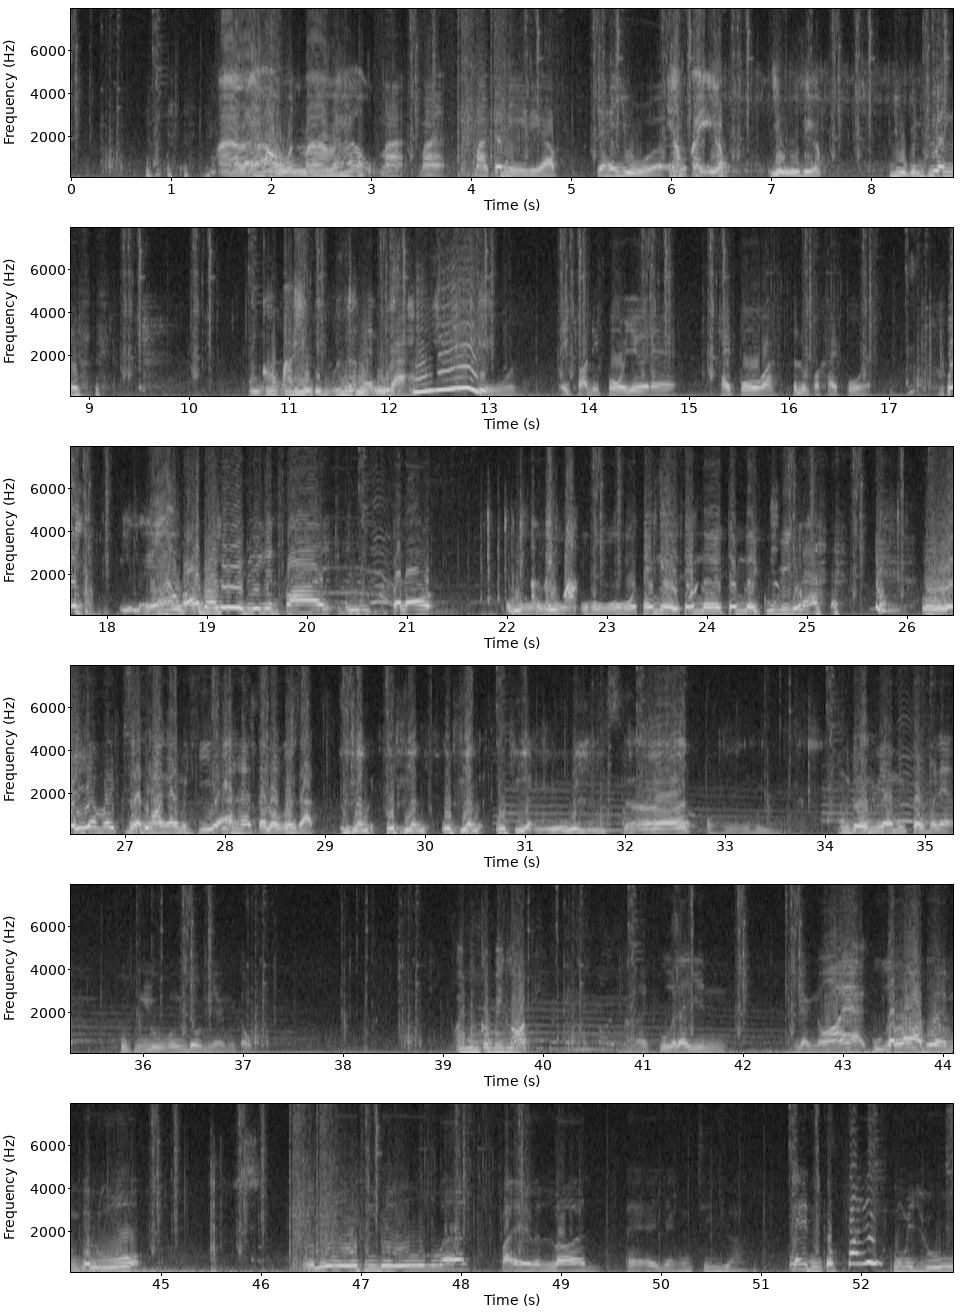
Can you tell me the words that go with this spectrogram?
มาแล้วมันมาแล้วมามามาก็หนีสิครับ จะให้อยู่เหรอยังไปครับ อยู่ดิครับอยู่เป็นเพื่อนนู่น มึงก็มาอยู่เป็นเพื่อนแม่นกูจ้ะสิโอ้โหไอช็อตนี้โปรเยอะนะใครโปรวะสรุปว่าใครโปรเนี่ยเฮ้ยไปแล้วอ๋อบอลลีบลีกันไฟอือไปแล้วโอ้โหโอ้โหโอ้โหเต็มเลยเต็มเลยเต็มเลยกูวิ่งนะโอ้ยยังไม่เสือนทางกันเมื่อกี้อะฮะตลกไอสัตว์เถื่อนกูเถื่อนกูเถื่อนกูเถื่อนอุ้ยเสิร์ชโอ้โหมึงมึงโดนเมียมึงตกมาเนี่ยกูเพิ่งรู้ว่ามึงโดนเมียมึงตกไว้มึงก็ไม่รอด นะกูก็ได้ยิน อย่างน้อยอะกูก็รอดด้วยมึงก็รู้กูรู้ถึงรู้ว่าไฟมันร้อน แต่ยังจะยอมเล่นกับไฟกูไม่รู้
